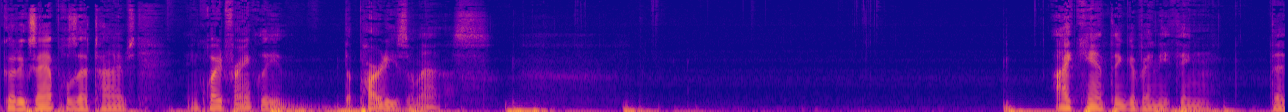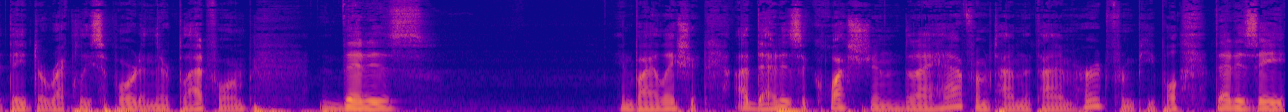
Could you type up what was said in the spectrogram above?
good examples at times. And quite frankly, the party's a mess. I can't think of anything that they directly support in their platform that is in violation. Uh, that is a question that I have from time to time heard from people. That is a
